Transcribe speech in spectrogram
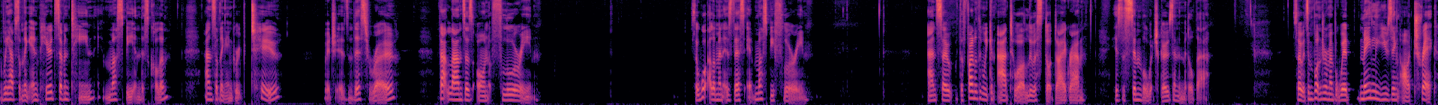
If we have something in period 17, it must be in this column, and something in group 2, which is this row, that lands us on fluorine. So what element is this? It must be fluorine. And so the final thing we can add to our Lewis dot diagram is the symbol which goes in the middle there. So it's important to remember we're mainly using our trick,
